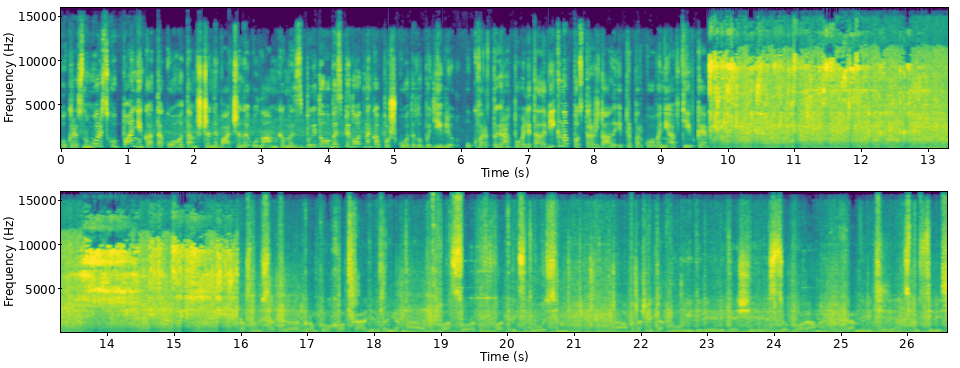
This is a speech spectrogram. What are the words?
У Красногорську паніка такого там ще не бачили. Уламками збитого безпілотника пошкодило будівлю. У квартирах повилітали вікна, постраждали і припарковані автівки. Проснулись от э, громкого хлопка, где-то примерно в 2.40, в 2.38. А, Подошли к окну, увидели летящие стекла, рамы, камни летели. Спустились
